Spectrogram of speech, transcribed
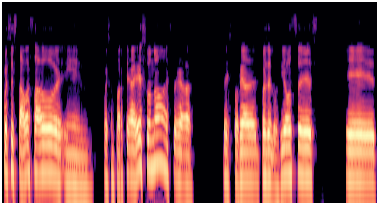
pues está basado en, pues en parte a eso, ¿no? La historia pues de los dioses, eh,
